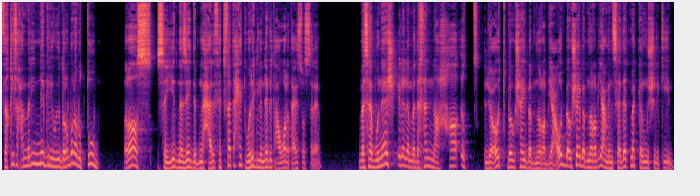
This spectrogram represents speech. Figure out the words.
ثقيف عمالين نجري ويضربونا بالطوب. راس سيدنا زيد بن حارثة اتفتحت ورجل النبي اتعورت عليه الصلاة والسلام. ما سابوناش إلا لما دخلنا حائط لعتبة وشيبة بن ربيعة. عتبة وشيبة بن ربيعة من سادات مكة المشركين.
